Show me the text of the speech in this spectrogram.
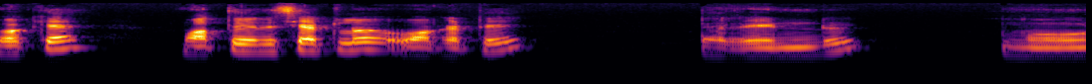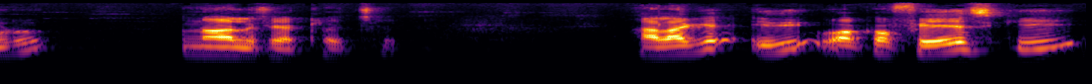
ఓకే? మొత్తం ఎన్ని సెట్లు? ఒకటి రెండు మూడు నాలుగు సెట్లు వచ్చాయి. అలాగే ఇది ఒక ఫేస్కి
